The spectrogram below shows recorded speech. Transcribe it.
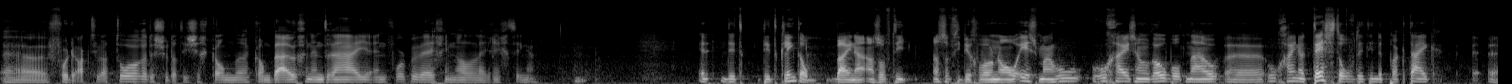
eh, voor de actuatoren. Dus zodat hij zich kan, eh, kan buigen en draaien en voortbewegen in allerlei richtingen. En dit, dit klinkt al bijna alsof die, alsof die er gewoon al is. Maar hoe, hoe ga je zo'n robot nou, eh, hoe ga je nou testen of dit in de praktijk eh,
